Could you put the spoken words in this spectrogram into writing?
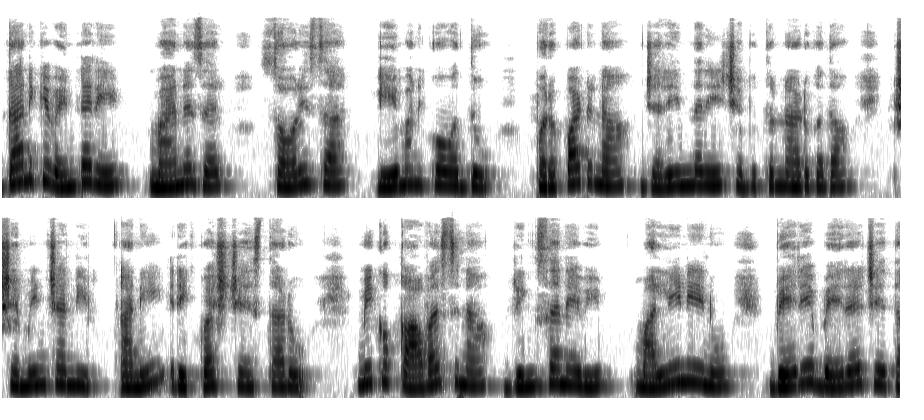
దానికి వెంటనే మేనేజర్ సారీ సార్ ఏమనుకోవద్దు. పొరపాటున జరిగిందని చెబుతున్నాడు కదా క్షమించండి అని రిక్వెస్ట్ చేస్తాడు. మీకు కావాల్సిన డ్రింక్స్ అనేవి మళ్ళీ నేను వేరే బేరే చేత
